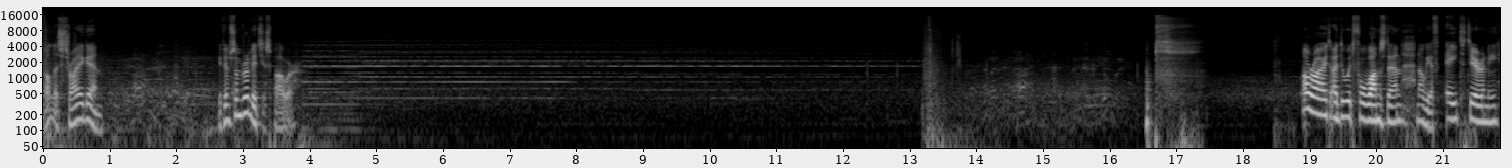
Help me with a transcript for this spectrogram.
Well, let's try again. Give him some religious power. Alright, I do it for once then. Now we have 8 tyranny.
